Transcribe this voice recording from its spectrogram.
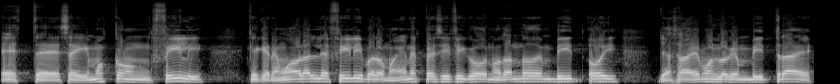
Este, seguimos con Philly, que queremos hablar de Philly, pero más en específico, no tanto de Embiid hoy, ya sabemos lo que Embiid trae.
